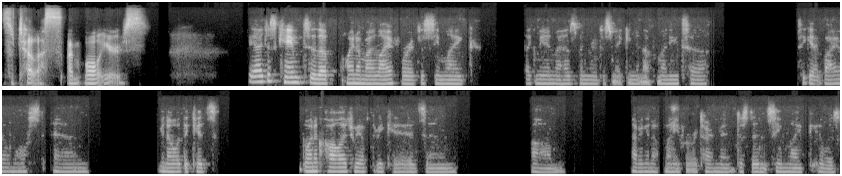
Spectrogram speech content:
So tell us. I'm all ears. yeah, I just came to the point of my life where it just seemed like, like me and my husband were just making enough money to, to get by almost. And, you know, with the kids going to college, we have three kids, and um, having enough money for retirement just didn't seem like it was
